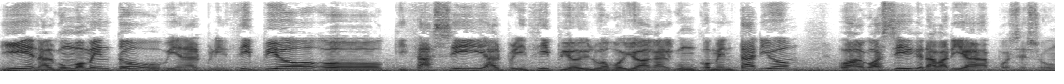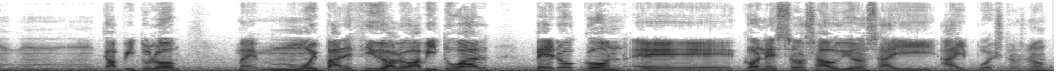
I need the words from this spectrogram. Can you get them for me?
y en algún momento, o bien al principio, o quizás sí al principio y luego yo haga algún comentario o algo así, grabaría pues eso, un, capítulo eh, muy parecido a lo habitual, pero con, eh, con esos audios ahí, ahí puestos, ¿no?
